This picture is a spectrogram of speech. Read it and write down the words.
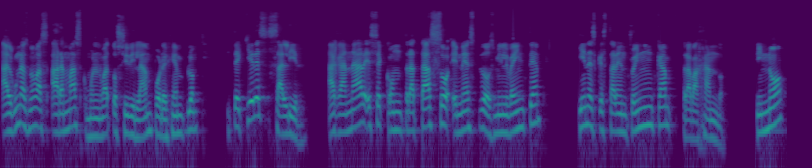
algunas nuevas armas como el novato CD Lamb, por ejemplo. Si te quieres salir a ganar ese contratazo en este 2020, tienes que estar en training camp trabajando. Si no,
